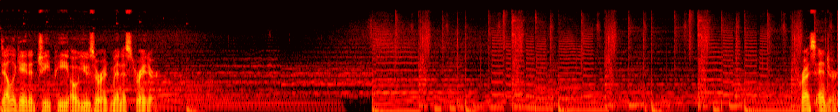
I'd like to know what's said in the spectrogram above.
Delegated GPO User Administrator Press Enter.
